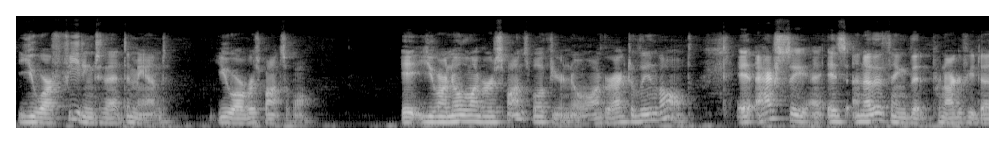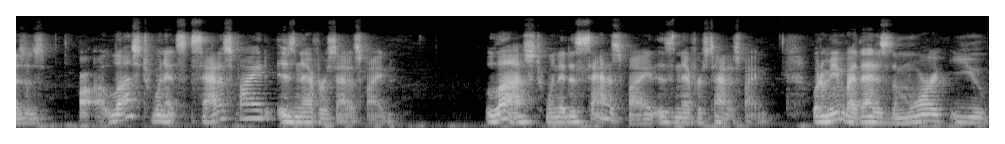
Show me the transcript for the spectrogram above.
You are feeding to that demand. You are responsible. It, you are no longer responsible if you're no longer actively involved. It actually is another thing that pornography does is uh, lust, when it's satisfied, is never satisfied. Lust, when it is satisfied, is never satisfied. What I mean by that is the more you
